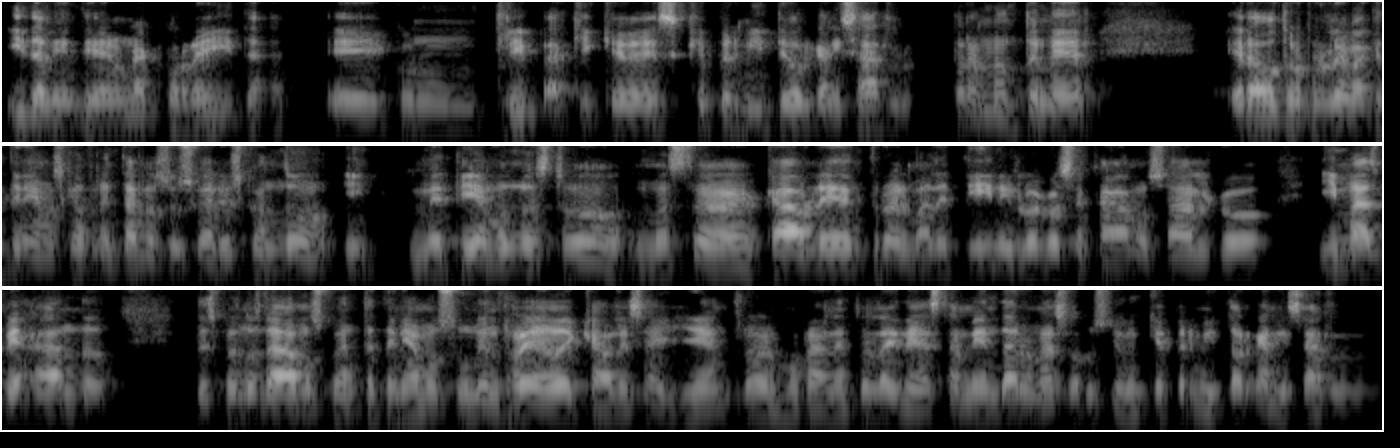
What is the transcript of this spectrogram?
y también tienen una correíta eh, con un clip aquí que ves que permite organizarlo, para no tener... Era otro problema que teníamos que enfrentar los usuarios cuando metíamos nuestro, nuestro cable dentro del maletín y luego sacábamos algo y más viajando después nos dábamos cuenta, teníamos un enredo de cables ahí dentro del morral, entonces la idea es también dar una solución que permita organizarlo.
